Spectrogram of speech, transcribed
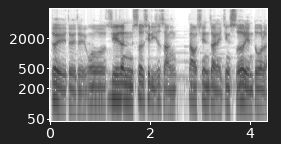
对对对，我接任社区理事长到现在呢，已经十二年多了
